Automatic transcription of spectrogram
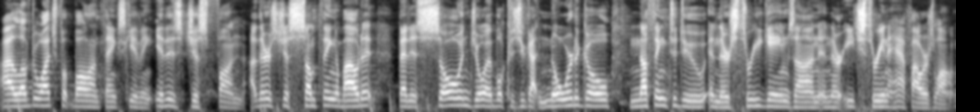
I love to watch football on Thanksgiving. It is just fun. Uh, there's just something about it that is so enjoyable because you got nowhere to go, nothing to do, and there's three games on, and they're each three and a half hours long.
